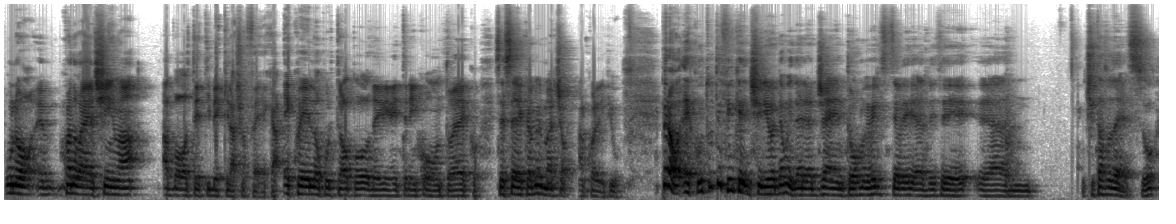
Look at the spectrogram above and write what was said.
uno, eh, quando vai al cinema, a volte ti becchi la ciofeca, e quello purtroppo devi mettere in conto, ecco. Se sei del club del marcio, ancora di più. Però, ecco, tutti i film che ci ricordiamo di Dario Argento, come questi ave- avete ehm, citato adesso,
